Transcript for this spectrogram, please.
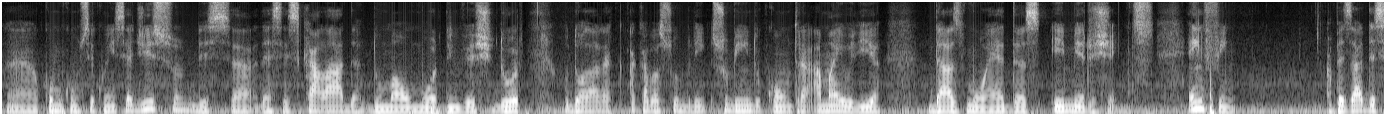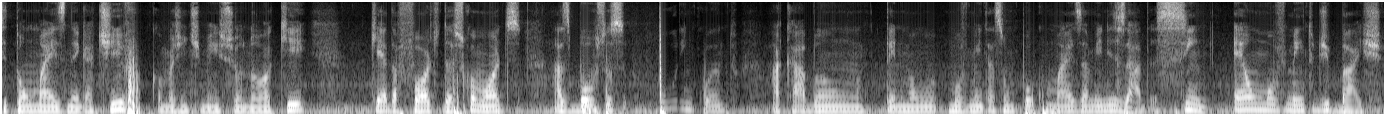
Uh, como consequência disso, dessa, dessa escalada do mau humor do investidor, o dólar acaba subi subindo contra a maioria das moedas emergentes. Enfim, apesar desse tom mais negativo, como a gente mencionou aqui, queda forte das commodities, as bolsas enquanto, acabam tendo uma movimentação um pouco mais amenizada. Sim, é um movimento de baixa,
